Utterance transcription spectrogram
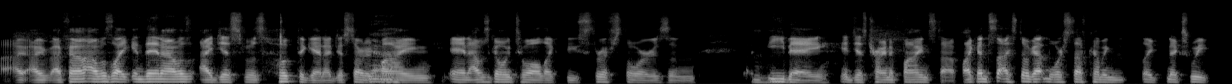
I, I I found I was like, and then I was I just was hooked again. I just started Yeah. buying, and I was going to all like these thrift stores and Mhm. eBay and just trying to find stuff. Like I'm, I still got more stuff coming like next week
